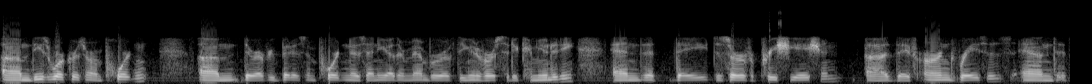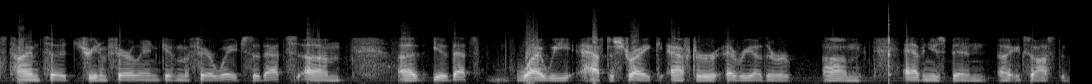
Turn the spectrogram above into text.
um, these workers are important. Um, they're every bit as important as any other member of the university community, and that they deserve appreciation. Uh, they've earned raises, and it's time to treat them fairly and give them a fair wage. So that's um, uh, you know that's why we have to strike after every other um, avenue's been uh, exhausted.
